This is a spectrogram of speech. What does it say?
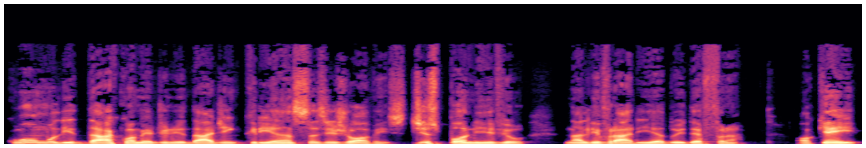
como lidar com a mediunidade em crianças e jovens, disponível na livraria do Idefran. Ok?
